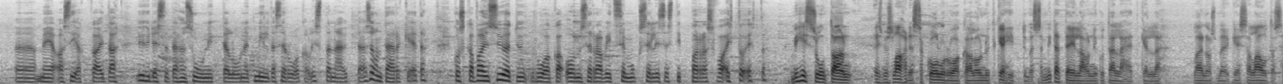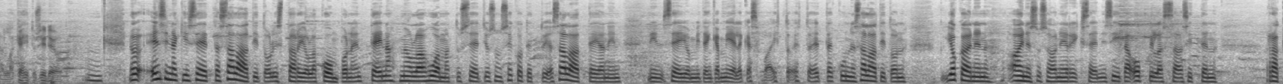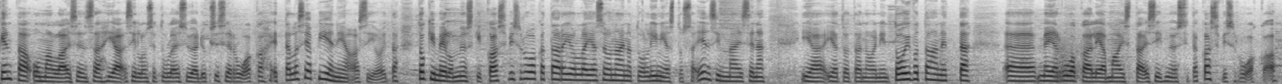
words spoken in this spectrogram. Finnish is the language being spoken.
meidän asiakkaita yhdessä tähän suunnitteluun, että miltä se ruokalista näyttää. Se on tärkeää, koska vain syöty ruoka on se ravitsemuksellisesti paras vaihtoehto. Mihin suuntaan esimerkiksi Lahdessa kouluruokailu on nyt kehittymässä. Mitä teillä on niin kuin tällä hetkellä lainausmerkeissä lautasella kehitysideoita? Mm. No ensinnäkin se, että salaatit olisi tarjolla komponentteina. Me ollaan huomattu se, että jos on sekoitettuja salaatteja, niin, niin se ei ole mitenkään mielekäs vaihtoehto. Että kun ne salaatit on, jokainen ainesosa on erikseen, niin siitä oppilas saa sitten rakentaa omanlaisensa ja silloin se tulee syödyksi se ruoka. Että tällaisia pieniä asioita. Toki meillä on myöskin kasvisruoka tarjolla ja se on aina tuon linjastossa ensimmäisenä. Ja, ja tota noin, niin toivotaan, että meidän ruokailija maistaisi myös sitä kasvisruokaa.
